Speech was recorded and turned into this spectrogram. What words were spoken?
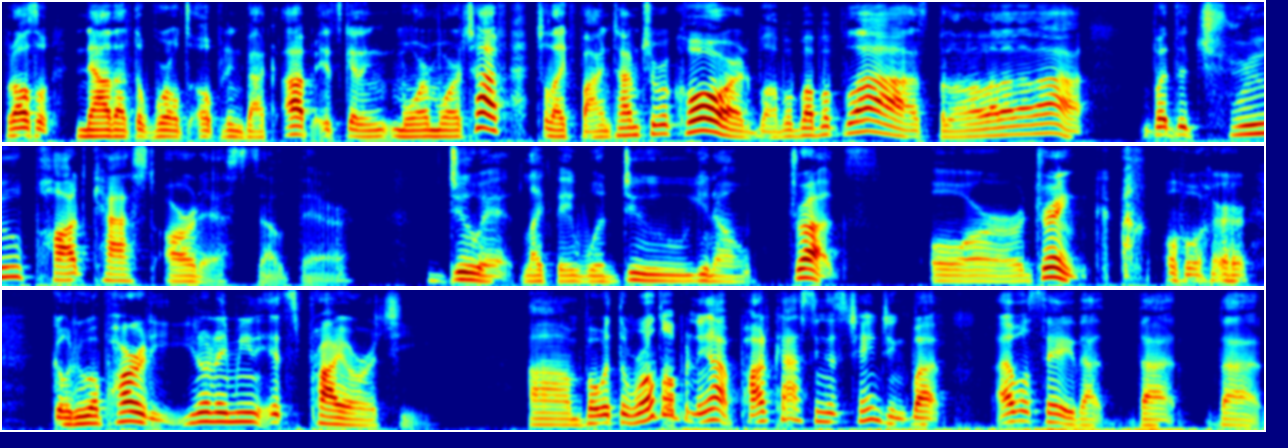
But also now that the world's opening back up, it's getting more and more tough to like find time to record, blah blah blah blah blah blah blah blah blah. blah. But the true podcast artists out there do it like they would do, you know, drugs or drink or go to a party. You know what I mean? It's priority. Um, but with the world opening up, podcasting is changing. But I will say that that that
